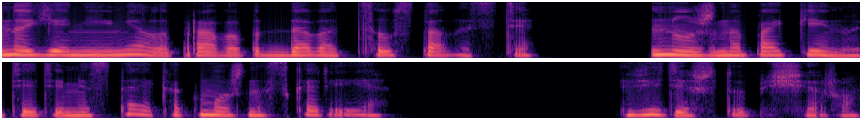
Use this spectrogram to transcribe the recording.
Но я не имела права поддаваться усталости. Нужно покинуть эти места и как можно скорее. Видишь ту пещеру?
